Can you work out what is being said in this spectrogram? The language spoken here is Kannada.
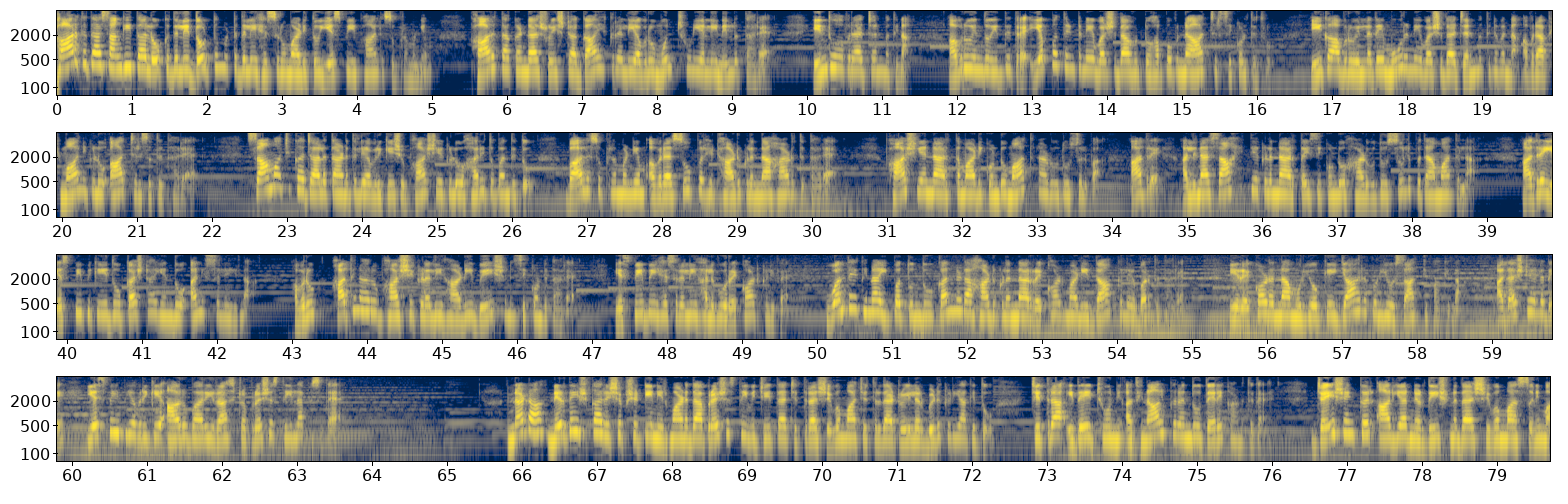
ಭಾರತದ ಸಂಗೀತ ಲೋಕದಲ್ಲಿ ದೊಡ್ಡ ಮಟ್ಟದಲ್ಲಿ ಹೆಸರು ಮಾಡಿತು ಎಸ್ ಪಿ ಬಾಲಸುಬ್ರಹ್ಮಣ್ಯಂ. ಭಾರತ ಕಂಡ ಶ್ರೇಷ್ಠ ಗಾಯಕರಲ್ಲಿ ಅವರು ಮುಂಚೂಣಿಯಲ್ಲಿ ನಿಲ್ಲುತ್ತಾರೆ. ಇಂದು ಅವರ ಜನ್ಮದಿನ. ಅವರು ಇಂದು ಇದ್ದಿದ್ರೆ ಎಪ್ಪತ್ತೆಂಟನೇ ವರ್ಷದ ಹುಟ್ಟುಹಬ್ಬವನ್ನ ಆಚರಿಸಿಕೊಳ್ತಿದ್ರು. ಈಗ ಅವರು ಇಲ್ಲದೆ ಮೂರನೇ ವರ್ಷದ ಜನ್ಮದಿನವನ್ನ ಅವರ ಅಭಿಮಾನಿಗಳು ಆಚರಿಸುತ್ತಿದ್ದಾರೆ. ಸಾಮಾಜಿಕ ಜಾಲತಾಣದಲ್ಲಿ ಅವರಿಗೆ ಶುಭಾಶಯಗಳು ಹರಿದು ಬಂದಿದ್ದು ಬಾಲಸುಬ್ರಹ್ಮಣ್ಯಂ ಅವರ ಸೂಪರ್ ಹಿಟ್ ಹಾಡುಗಳನ್ನು ಹಾಡುತ್ತಿದ್ದಾರೆ. ಭಾಷೆಯನ್ನ ಅರ್ಥ ಮಾಡಿಕೊಂಡು ಮಾತನಾಡುವುದು ಸುಲಭ. ಆದರೆ ಅಲ್ಲಿನ ಸಾಹಿತ್ಯಗಳನ್ನು ಅರ್ಥೈಸಿಕೊಂಡು ಹಾಡುವುದು ಸುಲಭದ ಮಾತಲ್ಲ. ಆದರೆ ಎಸ್ಪಿಬಿಗೆ ಇದು ಕಷ್ಟ ಎಂದು ಅನಿಸಲೇ ಇಲ್ಲ. ಅವರು ಹದಿನಾರು ಭಾಷೆಗಳಲ್ಲಿ ಹಾಡಿ ಬೇಷಣಿಸಿಕೊಂಡಿದ್ದಾರೆ ಎಸ್ಪಿಬಿ ಹೆಸರಲ್ಲಿ ಹಲವು ರೆಕಾರ್ಡ್ಗಳಿವೆ. ಒಂದೇ ದಿನ ಇಪ್ಪತ್ತೊಂದು ಕನ್ನಡ ಹಾಡುಗಳನ್ನು ರೆಕಾರ್ಡ್ ಮಾಡಿ ದಾಖಲೆ ಬರೆದಿದ್ದಾರೆ. ಈ ರೆಕಾರ್ಡ್ ಅನ್ನ ಮುರಿಯೋಕೆ ಯಾರ ಬಳಿಯೂ ಸಾಧ್ಯವಾಗಿಲ್ಲ. ಅದಷ್ಟೇ ಅಲ್ಲದೆ ಎಸ್ಪಿಪಿ ಅವರಿಗೆ ಆರು ಬಾರಿ ರಾಷ್ಟ್ರ ಪ್ರಶಸ್ತಿ ಲಭಿಸಿದೆ. ನಟ, ನಿರ್ದೇಶಕ ರಿಷಬ್ ಶೆಟ್ಟಿ ನಿರ್ಮಾಣದ ಪ್ರಶಸ್ತಿ ವಿಜೇತ ಚಿತ್ರ ಶಿವಮ್ಮ ಚಿತ್ರದ ಟ್ರೈಲರ್ ಬಿಡುಗಡೆಯಾಗಿದ್ದು, ಚಿತ್ರ ಇದೇ ಜೂನ್ ಹದಿನಾಲ್ಕರಂದು ತೆರೆ ಕಾಣುತ್ತಿದೆ. ಜಯಶಂಕರ್ ಆರ್ಯರ್ ನಿರ್ದೇಶನದ ಶಿವಮ್ಮ ಸಿನಿಮಾ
